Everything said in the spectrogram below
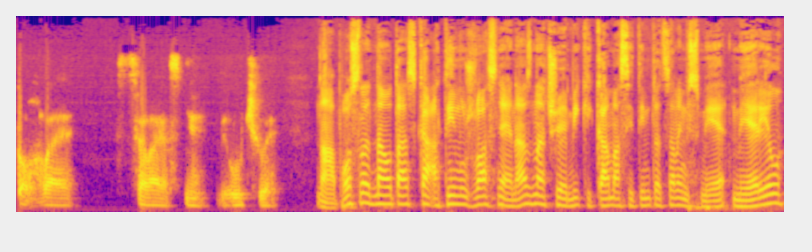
tohle zcela jasně vyučuje. No a posledná otázka, a tým už vlastně aj naznačuje Miky, kam asi týmto celým mieril.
